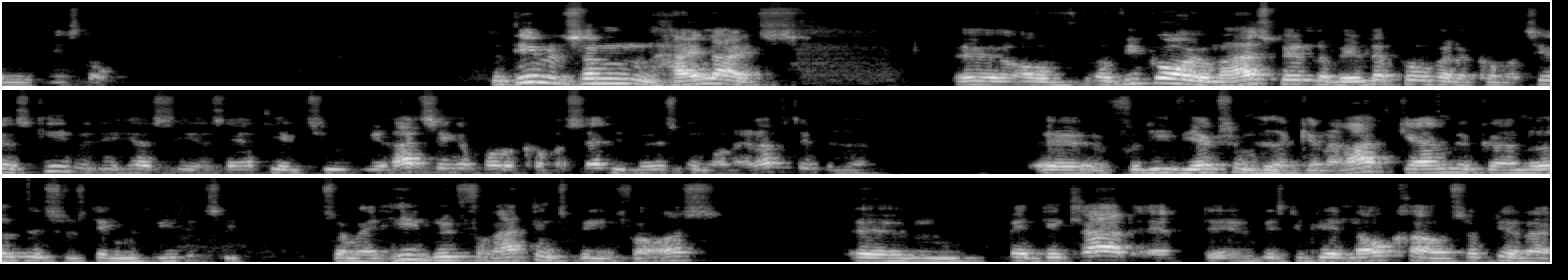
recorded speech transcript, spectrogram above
øh, næste år. Så det er vel sådan highlights Øh, og, og vi går jo meget spændt og venter på, hvad der kommer til at ske med det her CSR-direktiv. Vi er ret sikre på, at der kommer salg i løsning under alle omstændigheder. Øh, fordi virksomheder generelt gerne vil gøre noget ved sustainability, som er et helt nyt forretningsben for os. Øh, men det er klart, at øh, hvis det bliver et lovkrav, så bliver der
